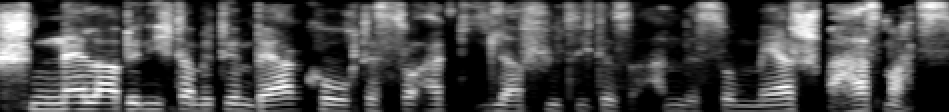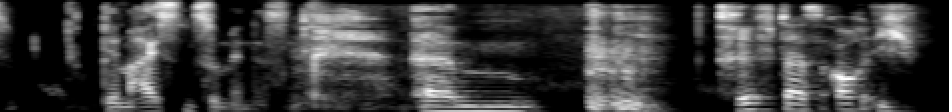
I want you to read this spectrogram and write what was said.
schneller bin ich da mit dem Berg hoch, desto agiler fühlt sich das an, desto mehr Spaß macht's den meisten zumindest. Ähm trifft das auch. Ich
